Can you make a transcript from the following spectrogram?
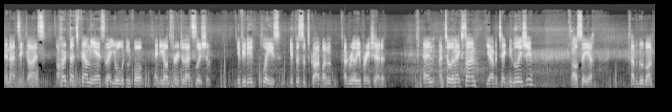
And that's it, guys. I hope that's found the answer that you were looking for and you got through to that solution. If you did, please hit the subscribe button. I'd really appreciate it. And until the next time you have a technical issue, I'll see you. Have a good one.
